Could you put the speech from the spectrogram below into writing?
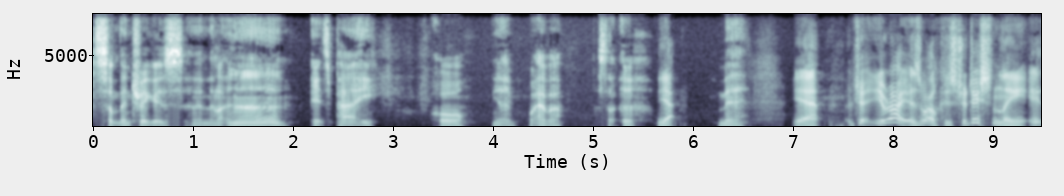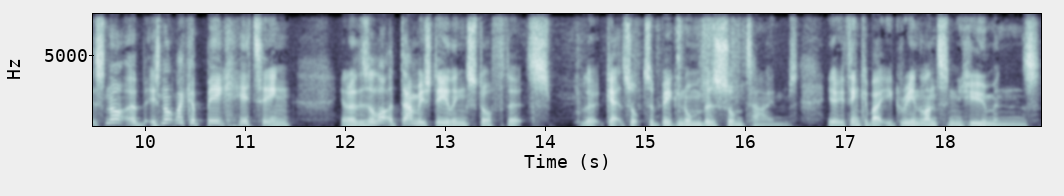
Something triggers. And then they're like, no. its pay, or you know whatever. It's like ugh, Yeah. meh. Yeah, you're right as well because traditionally it's not a, it's not like a big hitting. You know, there's a lot of damage dealing stuff that's that gets up to big numbers sometimes. You know, you think about your Green Lantern humans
